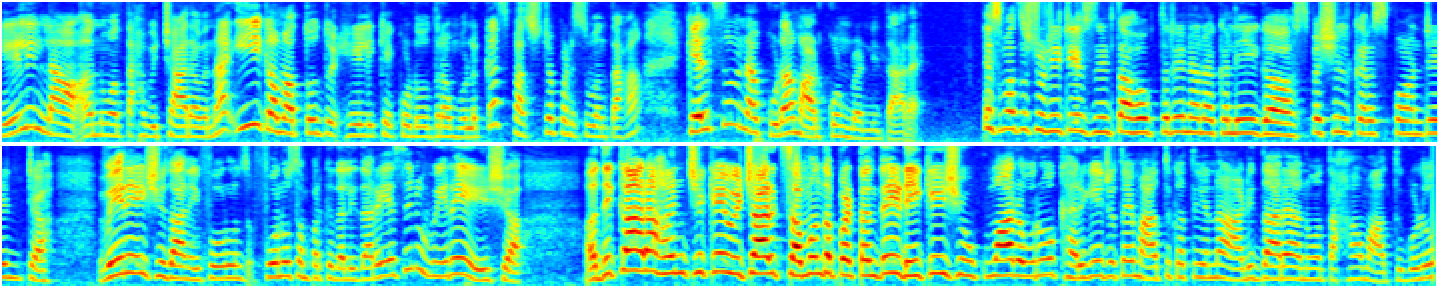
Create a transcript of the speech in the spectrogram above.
ಹೇಳಿಲ್ಲ ಅನ್ನುವಂತಹ ವಿಚಾರವನ್ನ ಈಗ ಮತ್ತೊಂದು ಹೇಳಿಕೆ ಕೊಡೋದ್ರ ಮೂಲಕ ಸ್ಪಷ್ಟಪಡಿಸುವಂತಹ ಕೆಲಸವನ್ನ ಕೂಡ ಮಾಡ್ಕೊಂಡು ಬಂದಿದ್ದಾರೆ. ಎಸ್, ಮತ್ತಷ್ಟು ಡೀಟೇಲ್ಸ್ ನೀಡ್ತಾ ಹೋಗ್ತಾರೆ. ನನ್ನ ಕಲೀಗ ಸ್ಪೆಷಲ್ ಕರೆಸ್ಪಾಂಡೆಂಟ್ ವೀರೇಶ್ ದಾನಿ ಫೋನು ಫೋನು ಸಂಪರ್ಕದಲ್ಲಿದ್ದಾರೆ. ಎಸ್ ಏನು ವೀರೇಶ್. ಅಧಿಕಾರ ಹಂಚಿಕೆ ವಿಚಾರಕ್ಕೆ ಸಂಬಂಧಪಟ್ಟಂತೆ ಡಿ ಕೆ ಶಿವಕುಮಾರ್ ಅವರು ಖರ್ಗೆ ಜೊತೆ ಮಾತುಕತೆಯನ್ನ ಆಡಿದ್ದಾರೆ ಅನ್ನುವಂತಹ ಮಾತುಗಳು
